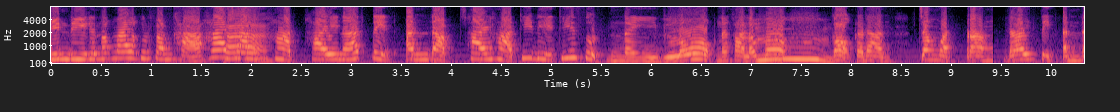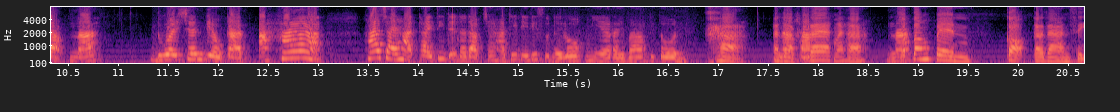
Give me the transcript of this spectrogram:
ยินดีกันมากๆเลยคุณฟังขาห้าค่ะ ชายหาดไทยนะ ติดอันดับชายหาดที่ดีที่สุดในโลกนะคะ แล้วก็อืม เกาะกระดานจังหวัดตรังได้ติดอันดับนะ ด้วยเช่นเดียวกันอะห้าห้าชายหาดไทยที่ติดอันดับชายหาดที่ดีที่สุดในโลกมีอะไรบ้างพี่ต้น ค่ะ อันดับนะคะแรกนะคะ นะ ก็ต้องเป็นเกาะกระดานสิ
